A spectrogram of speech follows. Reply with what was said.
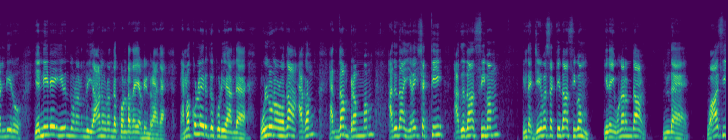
வண்டீரோ என்னிலே இருந்து உணர்ந்து யான் உணர்ந்த கொண்டதை அப்படின்றாங்க. நமக்குள்ள இருக்கக்கூடிய அந்த உள்ளுணர்வு தான் அகம் அதுதான் பிரம்மம் அதுதான் இறைசக்தி அதுதான் சிவம். இந்த ஜீவசக்தி தான் சிவம். இதை உணர்ந்தால் இந்த வாசி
